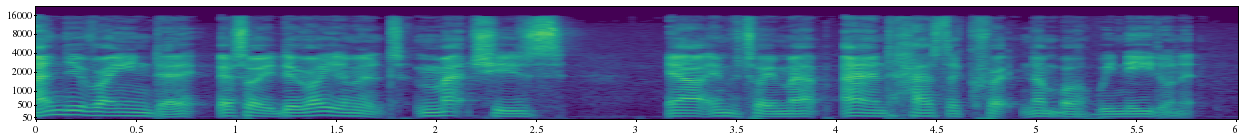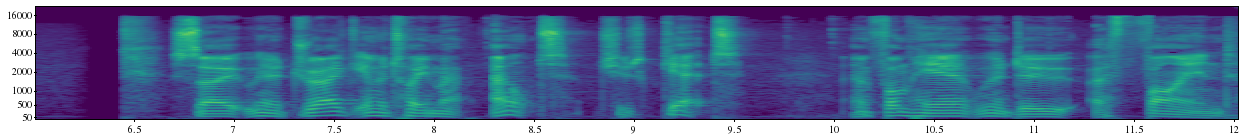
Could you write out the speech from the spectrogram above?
and the array index, uh, sorry, the array element matches our inventory map and has the correct number we need on it. So we're going to drag inventory map out, choose get, and from here we're going to do a find.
